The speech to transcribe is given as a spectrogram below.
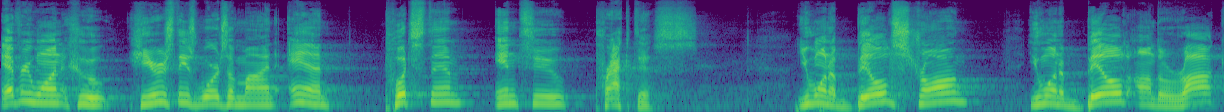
Everyone who hears these words of mine and puts them into practice. You want to build strong, you want to build on the rock,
